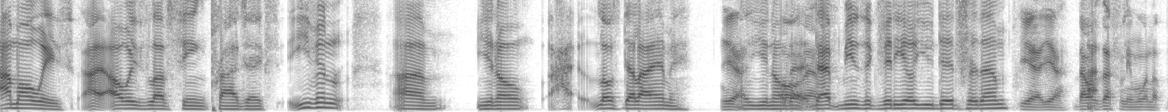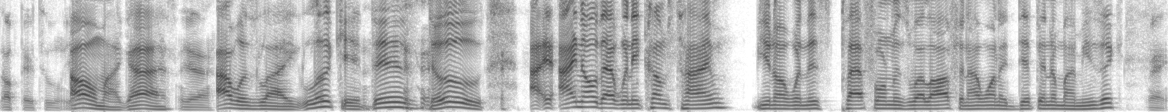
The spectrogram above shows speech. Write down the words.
I'm always I always love seeing projects, even um, you know, Los Del la M. yeah. Uh, you know Oh, that that music video you did for them. yeah, yeah. That was definitely one up, up there too. Yeah. Oh my god. yeah. I was like, look at this dude. I I know that when it comes time, you know, when this platform is well off and I want to dip into my music, Right.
